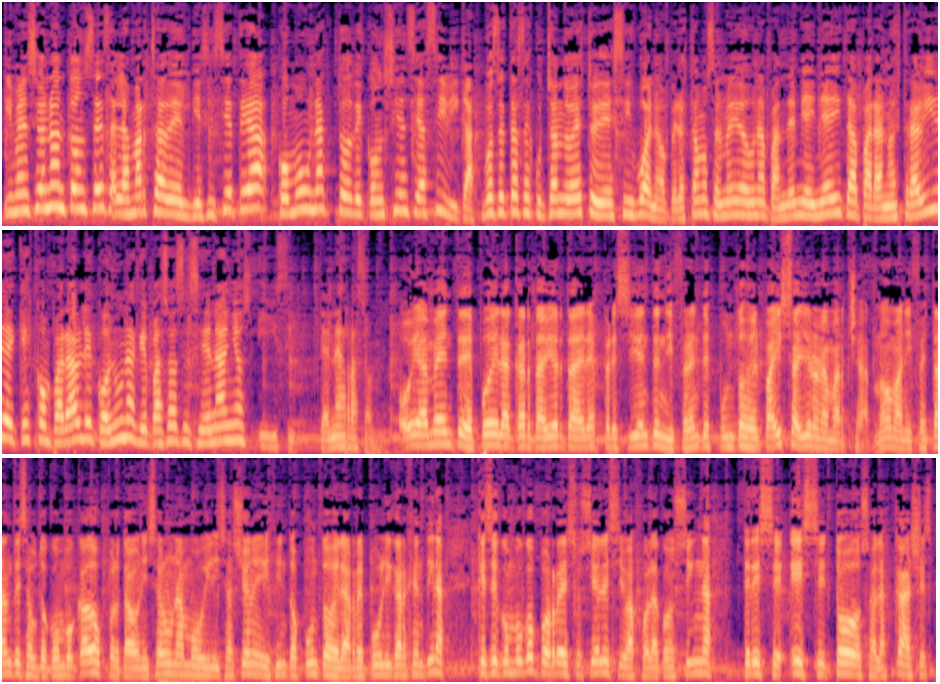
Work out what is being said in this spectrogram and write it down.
y mencionó entonces la marcha del 17A como un acto de conciencia cívica. Vos estás escuchando esto y decís, bueno, pero estamos en medio de una pandemia inédita para nuestra vida y que es comparable con una que pasó hace 100 años y sí, tenés razón. Obviamente, después de la carta abierta del expresidente en diferentes puntos del país salieron a marchar, ¿no? Manifestantes autoconvocados protagonizaron una movilización en distintos puntos de la República Argentina que se convocó por redes sociales y bajo la consigna 13S todos a las calles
